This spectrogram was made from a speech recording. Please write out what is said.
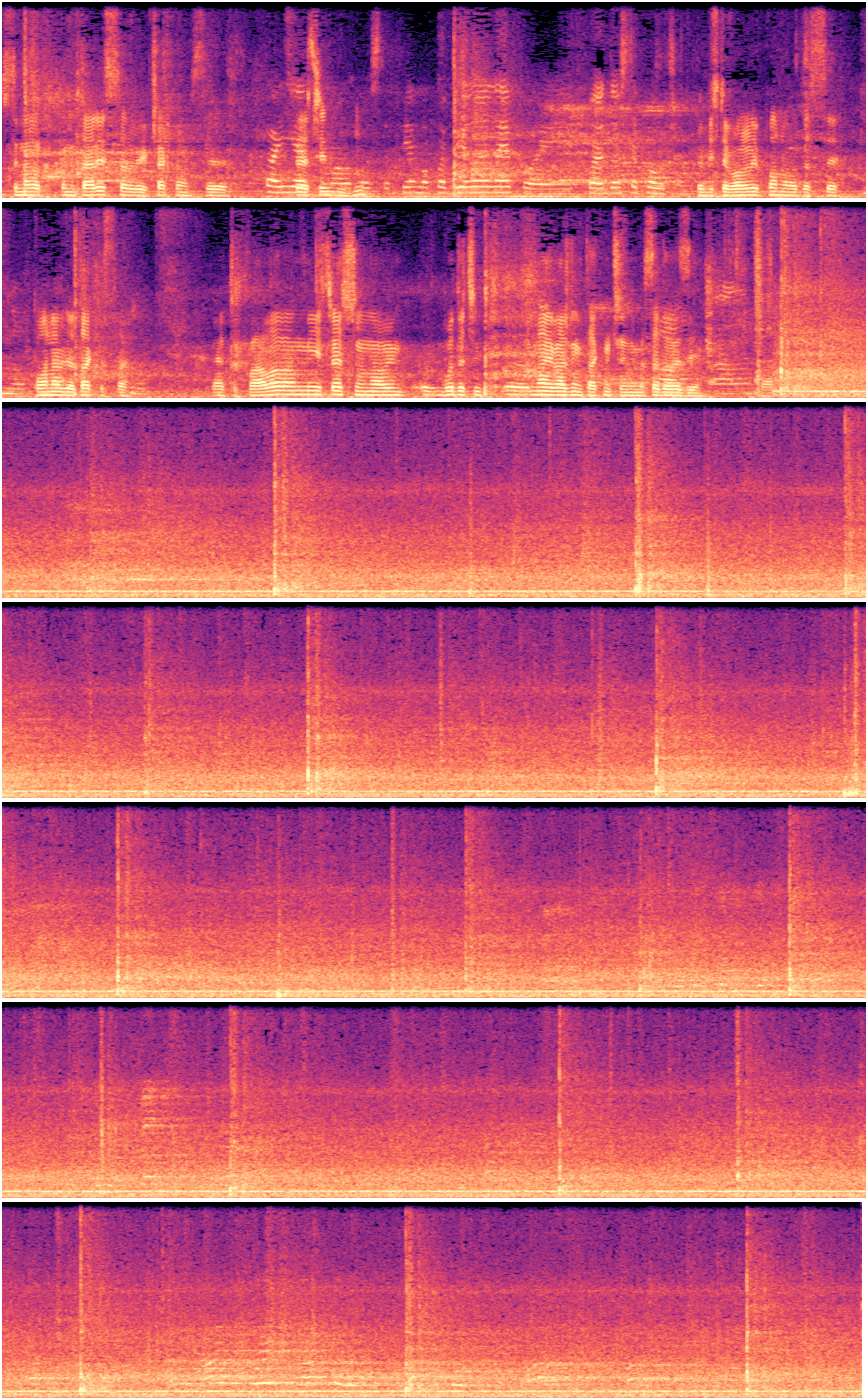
ste malo komentarisali kako vam se, Pa i ja sam malo mhm. posle filma, pa bilo je lepo i pa dosta poučeno. da biste voljeli ponovo da se Da. ponavlja takve stvari? Eto, hvala vam i srećno na ovim budućim e, najvažnijim takmičenjima sad ove zime. Hvala.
